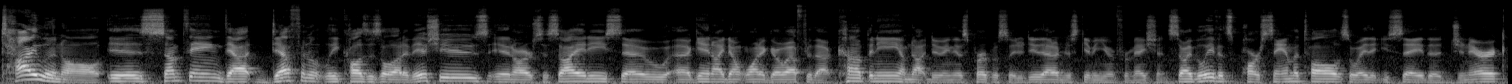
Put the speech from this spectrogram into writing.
Tylenol is something that definitely causes a lot of issues in our society. So, again, I don't want to go after that company. I'm not doing this purposely to do that. I'm just giving you information. So, I believe it's parsamitol, is the way that you say the generic.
